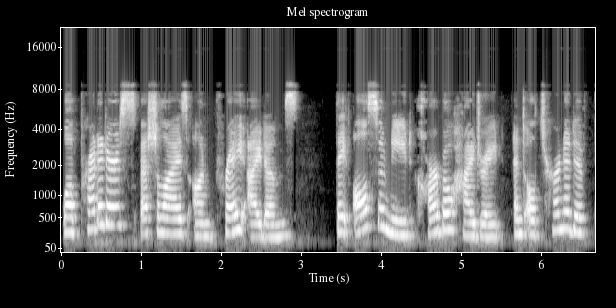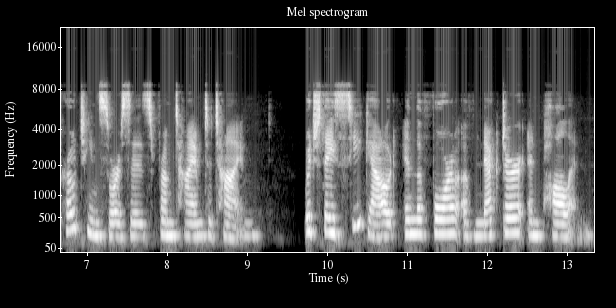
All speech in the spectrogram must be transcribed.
While predators specialize on prey items, they also need carbohydrate and alternative protein sources from time to time, which they seek out in the form of nectar and pollen.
